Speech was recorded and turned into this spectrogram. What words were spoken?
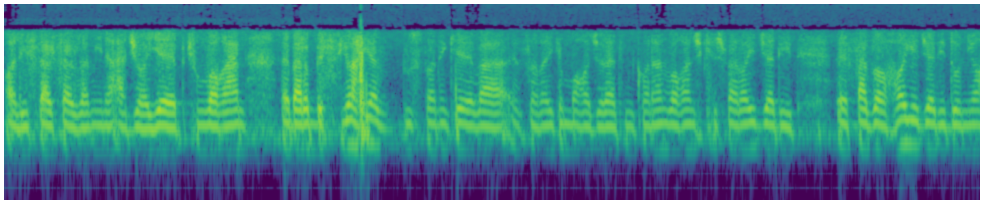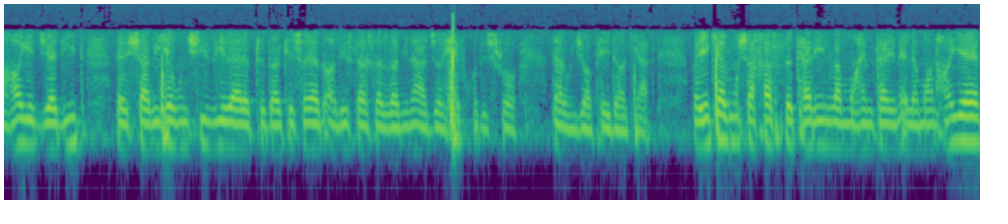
آلیس در سرزمین عجایب. چون واقعا برای بسیاری از دوستانی که و انسانهایی که مهاجرت می‌کنن واقعا کشورهای جدید فضاهای جدید دنیاهای جدید شبیه اون چیزی در ابتدا که شاید آلیس در سرزمین عجایب خودش رو در اونجا پیدا کرد. و یکی از مشخص ترین و مهمترین علمان های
